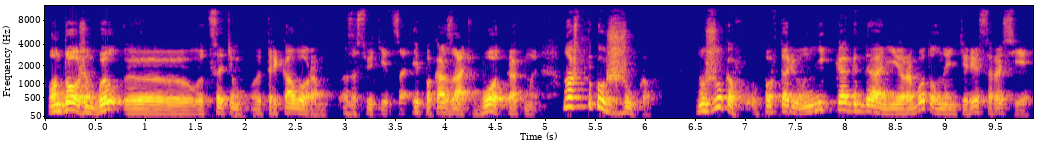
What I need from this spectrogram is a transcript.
Он должен был э, вот с этим триколором засветиться и показать, вот как мы. Ну а что такое Жуков? Ну Жуков, повторю, он никогда не работал на интересы России.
